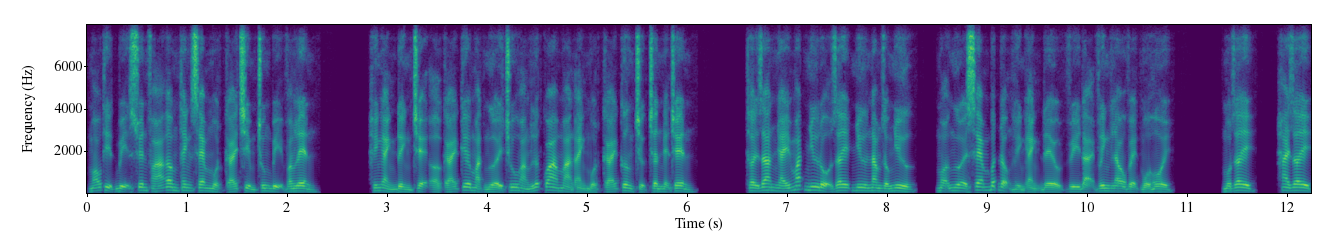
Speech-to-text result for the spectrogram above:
Máu thịt bị xuyên phá âm thanh xem một cái chìm trung bị văng lên. Hình ảnh đình trệ ở cái kia mặt người chu hoàng lướt qua màn ảnh một cái cương trực chân nện trên thời gian nháy mắt như độ dây, như năm giống như, mọi người xem bất động hình ảnh đều vì đại vinh lao vệt mồ hôi. Một giây, hai giây,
